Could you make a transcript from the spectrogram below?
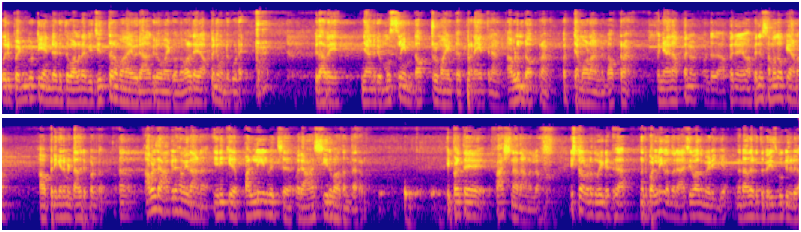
ഒരു പെൺകുട്ടി എന്റെ അടുത്ത് വളരെ വിചിത്രമായ ഒരു ആഗ്രഹമായിട്ട് വന്നു. അവളുടെ അപ്പനും ഉണ്ട് കൂടെ. പിതാവേ ഞാനൊരു മുസ്ലിം ഡോക്ടറുമായിട്ട് പ്രണയത്തിലാണ്. അവളും ഡോക്ടറാണ്. ഒറ്റ മോളാണ് ഡോക്ടറാണ്. അപ്പൊ ഞാൻ അപ്പൻ ഉണ്ട്. അപ്പനും അപ്പന് സമ്മതമൊക്കെയാണോ? അപ്പൻ ഇങ്ങനെ മിണ്ടാതിരിപ്പുണ്ട്. അവളുടെ ആഗ്രഹം ഇതാണ് എനിക്ക് പള്ളിയിൽ വെച്ച് ഒരു ആശീർവാദം തരണം. ഇപ്പോഴത്തെ ഫാഷൻ അതാണല്ലോ. ഇഷ്ടമുള്ളത് പോയി കിട്ടുക. എന്നിട്ട് പള്ളിയിൽ വന്ന് ഒരു ആശീർവാദം മേടിക്കുക. എന്നിട്ട് അതെടുത്ത് ഫേസ്ബുക്കിൽ ഇടുക.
